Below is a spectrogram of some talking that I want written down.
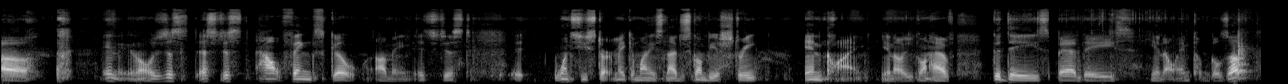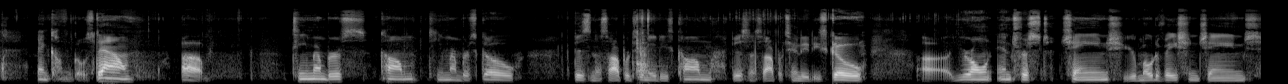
Uh, and you know, it's just that's just how things go. I mean, it's just it, once you start making money, it's not just going to be a straight incline. You know, you're going to have good days, bad days. You know, income goes up, income goes down. Um, team members come, team members go, business opportunities come, business opportunities go. Uh, your own interest change, your motivation change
